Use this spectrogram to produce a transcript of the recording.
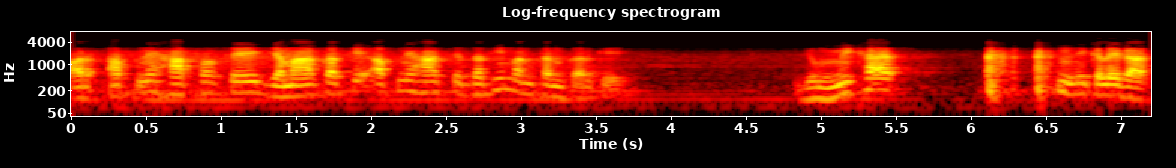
और अपने हाथों से जमा करके, अपने हाथ से दधी मंथन करके, जो मीठा निकलेगा,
